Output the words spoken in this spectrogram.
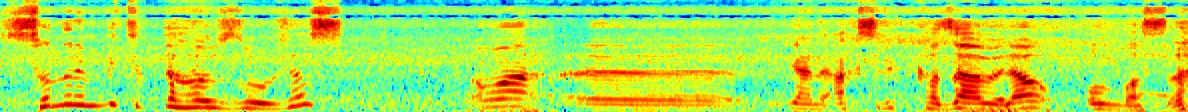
Sanırım bir tık daha hızlı olacağız. Ama e, yani aksilik kaza bela olmazsa.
